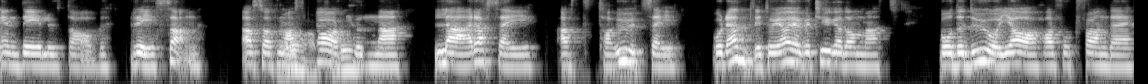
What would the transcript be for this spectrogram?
en del utav resan. Alltså att man ska ja, kunna lära sig att ta ut sig ordentligt och jag är övertygad om att både du och jag har fortfarande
